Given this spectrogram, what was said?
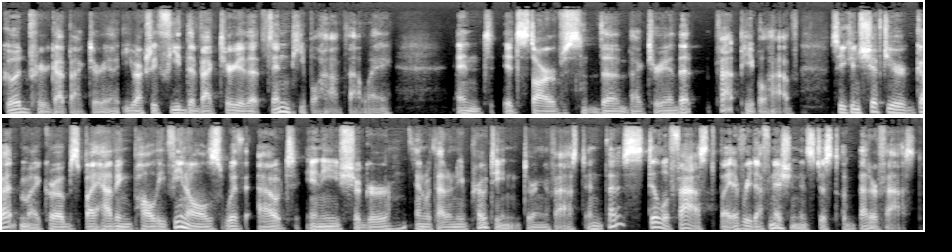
good for your gut bacteria. You actually feed the bacteria that thin people have that way, and it starves the bacteria that fat people have. So you can shift your gut microbes by having polyphenols without any sugar and without any protein during a fast. And that is still a fast by every definition. It's just a better fast.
